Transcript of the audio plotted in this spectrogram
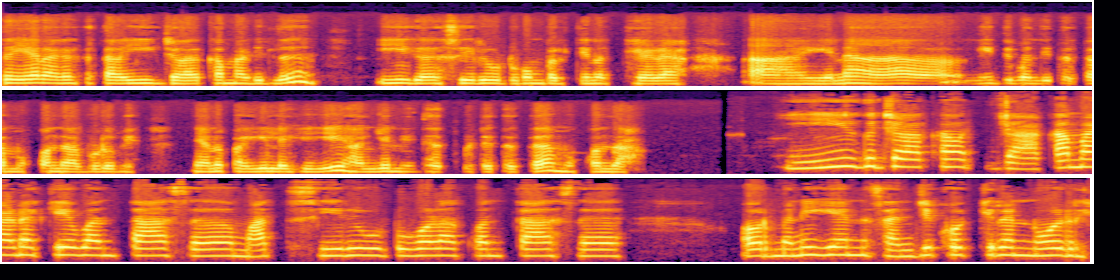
ತಯಾರಾಗಕತ್ತಾಳ. ಈಗ ಜಳಕ ಮಾಡಿದ್ಲು. ಈಗ ಸೀರೆ ಉಟ್ಕೊಂಡ್ ಬರ್ತೀನಿ ಅಂತ ಹೇಳ. ಏನ ನಿದ್ದೆ ಬಂದಿತ್ತ ಮುಕ್ಕೊಂದ ಬಿಡುಬಿ ನೆನಪಾಗಿಲ್ಲ ಹೀಗೆ ಹಂಗೆ ನಿದ್ದೆ ಹತ್ ಬಿಟ್ಟಿತ್ತ ಮುಕ್ಕೊಂದ. ಈಗ ಜಾಕ ಜಾಕ ಮಾಡಕ್ಕೆ ಒಂದ್ ತಾಸ ಮತ್ ಸೀರೆ ಉಟ್ಕೊಳಕ್ ಒಂದ್ ತಾಸ. ಅವ್ರ ಮನಿಗೆ ಏನ್ ಸಂಜೆ ಹೋಗ್ತಿರ ನೋಡ್ರಿ,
